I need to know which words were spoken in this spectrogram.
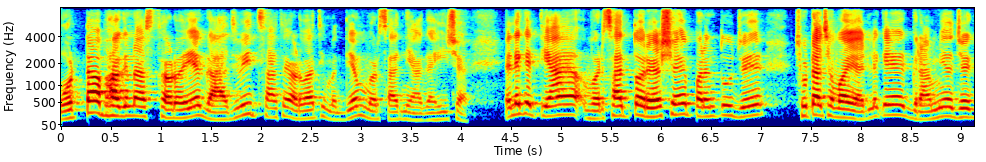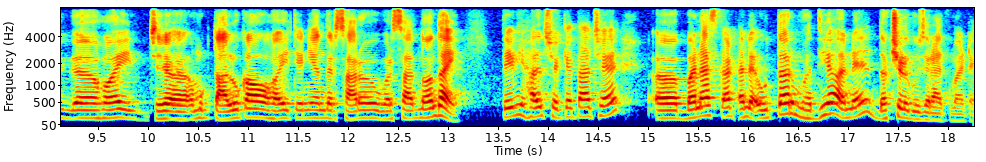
મોટા ભાગના સ્થળોએ ગાજવીજ સાથે હળવાથી મધ્યમ વરસાદની આગાહી છે. એટલે કે ત્યાં વરસાદ તો રહેશે, પરંતુ જે છૂટાછવાયા, એટલે કે ગ્રામ્ય જે હોય, જે અમુક તાલુકાઓ હોય તેની અંદર સારો વરસાદ નોંધાય. તેવી હાલ શક્યતા છે બનાસકાંઠા એટલે ઉત્તર, મધ્ય અને દક્ષિણ ગુજરાત માટે.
